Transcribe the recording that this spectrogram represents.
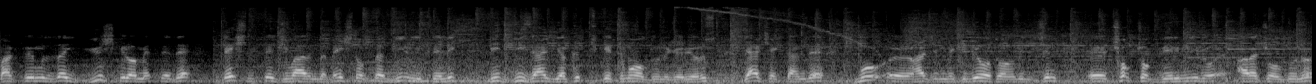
Baktığımızda 100 kilometrede 5 litre civarında 5.1 litrelik bir dizel yakıt tüketimi olduğunu görüyoruz. Gerçekten de bu e, hacimdeki bir otomobil için e, çok çok verimli bir araç olduğunu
